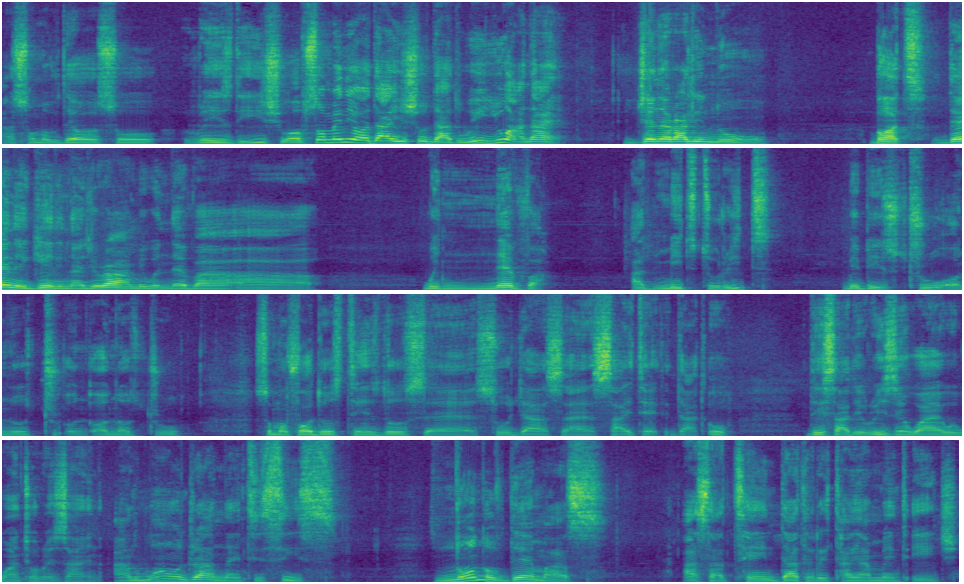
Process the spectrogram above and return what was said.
and some of them also raise the issue of so many other issues that we, you and I, generally no. But then again, the Nigerian Army will never, uh, will never admit to it. Maybe it's true or not true, or not true. Some of all those things, those uh, soldiers uh, cited that oh, these are the reason why we want to resign. And 196, none of them has has attained that retirement age.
